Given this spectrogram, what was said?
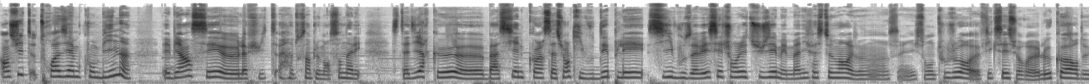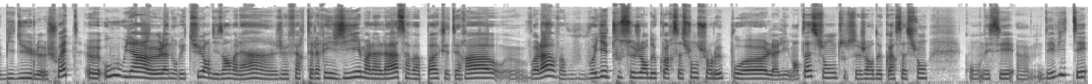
Ensuite, troisième combine, eh bien c'est euh, la fuite, tout simplement, s'en aller. C'est-à-dire que euh, bah, s'il y a une conversation qui vous déplaît, si vous avez essayé de changer de sujet, mais manifestement ils, sont toujours euh, fixés sur le corps de bidule chouette, ou bien la nourriture en disant voilà, je vais faire tel régime, oh là là, ça va pas, etc. voilà, vous voyez tout ce genre de conversation sur le poids, l'alimentation, tout ce genre de conversation qu'on essaie d'éviter.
